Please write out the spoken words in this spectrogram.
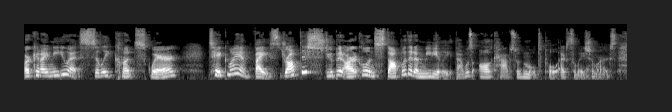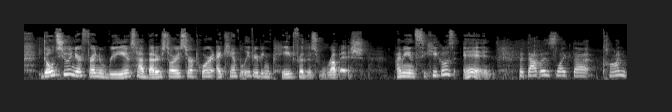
Or can I meet you at silly cunt square? Take my advice. Drop this stupid article and stop with it immediately. That was all caps with multiple exclamation marks. Don't you and your friend Reeves have better stories to report? I can't believe you're being paid for this rubbish. I mean, see, he goes in. But that was like that con.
